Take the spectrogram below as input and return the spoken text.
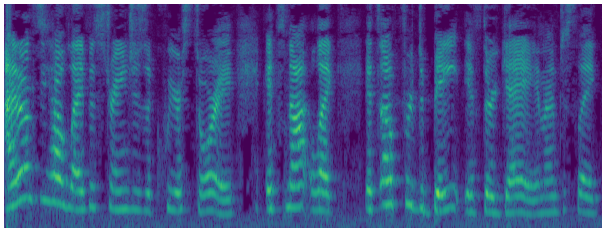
I don't see how Life is Strange is a queer story. It's not like it's up for debate if they're gay, and I'm just like.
